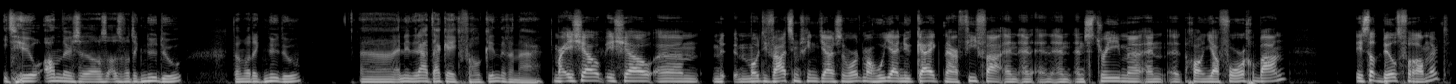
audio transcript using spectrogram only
iets heel anders als, als wat ik nu doe. Dan wat ik nu doe. Eh, en inderdaad, daar keken vooral kinderen naar. Maar is, jouw is jouw ehm, motivatie misschien het juiste woord, maar hoe jij nu kijkt naar FIFA en, en, en, en, en streamen en eh, gewoon jouw vorige baan, is dat beeld veranderd?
